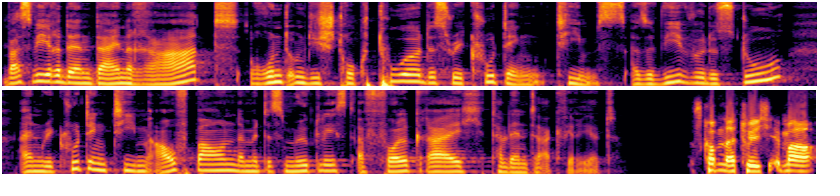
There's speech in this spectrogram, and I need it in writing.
was wäre denn dein Rat rund um die Struktur des Recruiting-Teams? Also wie würdest du ein Recruiting-Team aufbauen, damit es möglichst erfolgreich Talente akquiriert? Es kommt natürlich immer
